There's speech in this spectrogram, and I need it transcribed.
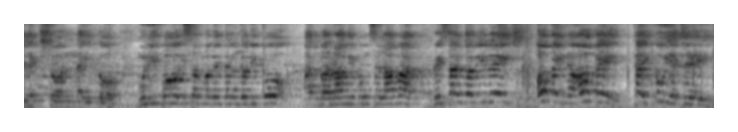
eleksyon na ito. Muli po, isang magandang gabi po at marami pong salamat. Crisanta Village, okay na okay kay Kuya Jay.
